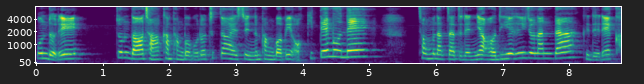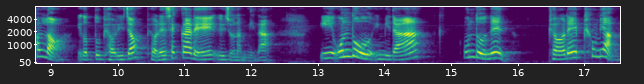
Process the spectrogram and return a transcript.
온도를 좀 더 정확한 방법으로 측정할 수 있는 방법이 없기 때문에 천문학자들은요, 어디에 의존한다? 그들의 컬러. 이것도 별이죠? 별의 색깔에 의존합니다. 이 온도입니다. 온도는 별의 표면이다.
